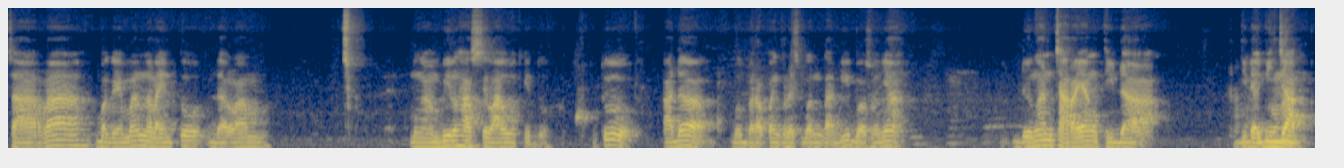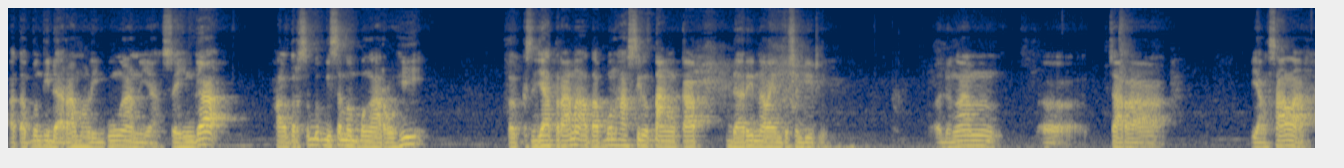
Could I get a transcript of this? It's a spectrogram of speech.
cara bagaimana nelayan itu dalam mengambil hasil laut gitu. Itu ada beberapa yang disebutkan tadi bahwasanya dengan cara yang tidak tidak Lingkungan. bijak ataupun tidak ramah lingkungan ya sehingga hal tersebut bisa mempengaruhi eh, kesejahteraan ataupun hasil tangkap dari nelayan itu sendiri Eh, dengan eh, cara yang salah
